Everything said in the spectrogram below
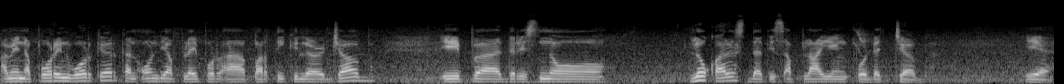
i mean a foreign worker can only apply for a particular job if uh, there is no locals that is applying for that job. Yeah.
